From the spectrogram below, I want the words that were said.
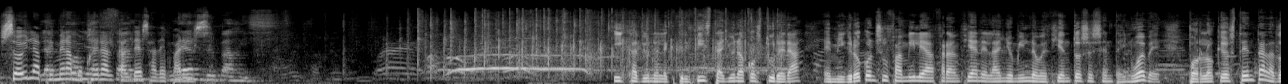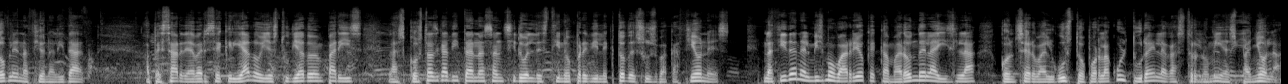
Soy la primera mujer alcaldesa de París. Hija de un electricista y una costurera, emigró con su familia a Francia en el año 1969, por lo que ostenta la doble nacionalidad. A pesar de haberse criado y estudiado en París, las costas gaditanas han sido el destino predilecto de sus vacaciones. Nacida en el mismo barrio que Camarón de la isla, conserva el gusto por la cultura y la gastronomía española.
